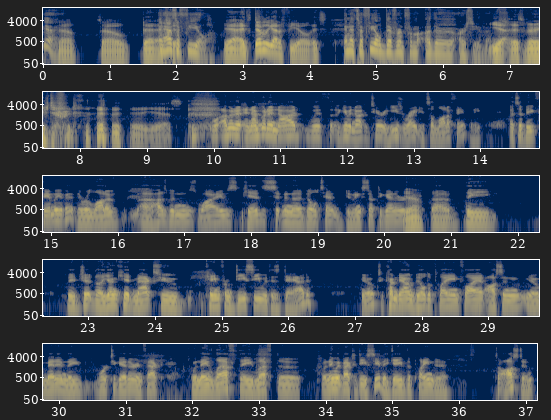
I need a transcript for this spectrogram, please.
Yeah. So, so that, it has a feel, yeah, it's definitely got a feel. It's and it's a feel different from other RC events. yeah, it's very different. yes, Well, I'm gonna and I'm gonna nod with uh, give a nod to Terry. He's right. It's a lot of family. It's a big family event. There were a lot of uh, husbands, wives, kids sitting in the build tent doing stuff together. yeah, Uh, the the the young kid Max who came from DC with his dad, you know, to come down, build a plane, fly it. Austin, you know, met him. They worked together. In fact, when they left, they left the when they went back to DC, they gave the plane to to Austin.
